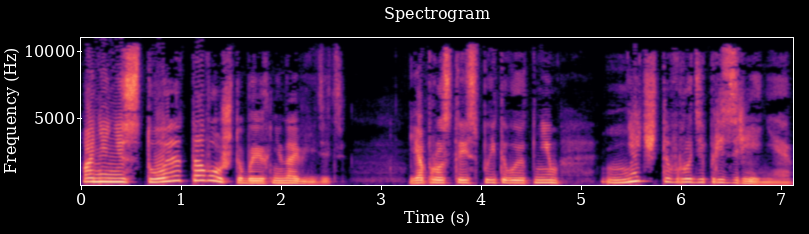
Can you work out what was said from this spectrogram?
Они не стоят того, чтобы их ненавидеть. Я просто испытываю к ним нечто вроде презрения.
